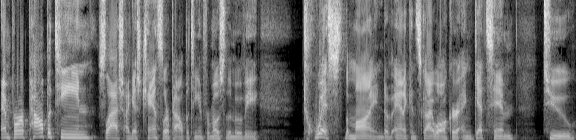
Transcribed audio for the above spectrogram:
Emperor Palpatine, slash, I guess, Chancellor Palpatine for most of the movie, twists the mind of Anakin Skywalker and gets him to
